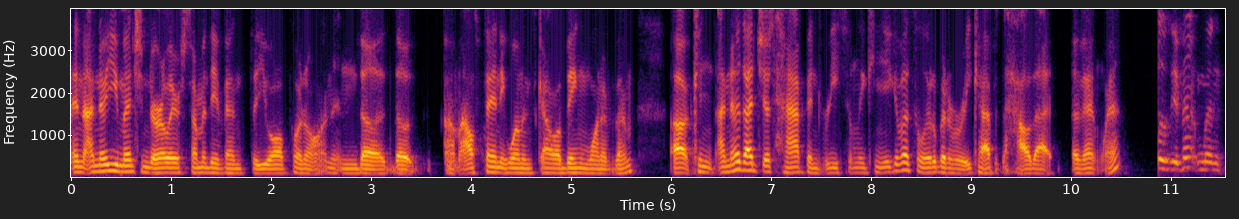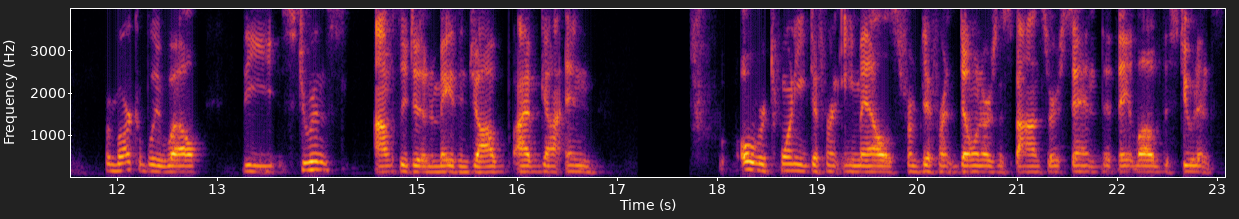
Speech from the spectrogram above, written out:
and I know you mentioned earlier some of the events that you all put on, and the the um, outstanding women's gala being one of them. Uh, can I know that just happened recently? Can you give us a little bit of a recap as to how that event went? So the event went remarkably well. The students obviously did an amazing job. I've gotten over 20 different emails from different donors and sponsors saying that they love the students.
